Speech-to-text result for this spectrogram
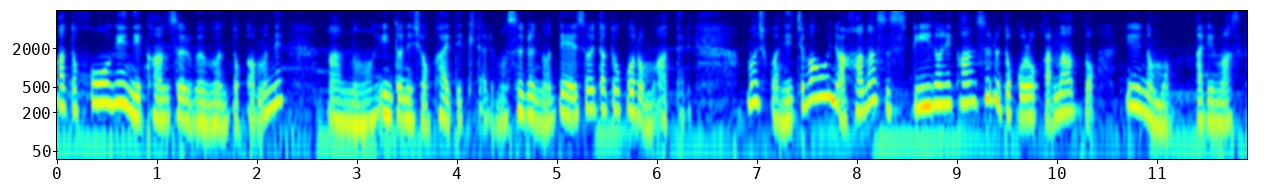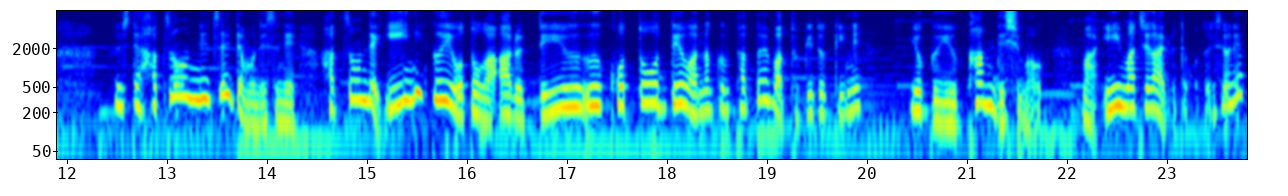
あと方言に関する部分とかもねあのイントネーション変えてきたりもするのでそういったところもあったりもしくはね一番多いのは話すスピードに関するところかなというのもあります。そして発音についてもですね発音で言いにくい音があるっていうことではなく例えば時々ねよく言う噛んでしまうまあ言い間違えるってことですよね。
